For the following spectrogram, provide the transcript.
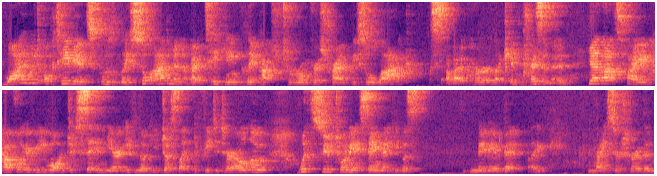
Why would Octavian, supposedly so adamant about taking Cleopatra to Rome for his triumph, be so lax about her like imprisonment? Yeah, that's fine. Have whatever you want. Just sit in here, even though he just like defeated her. Although with Suetonius saying that he was maybe a bit like nicer to her than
